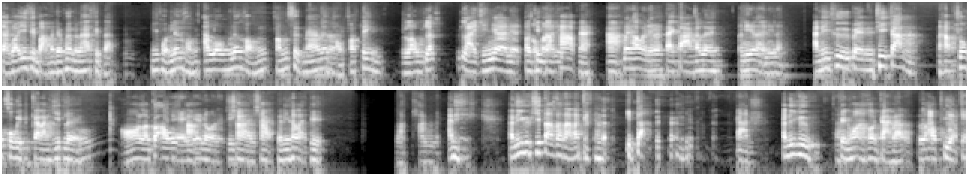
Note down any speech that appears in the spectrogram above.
จาก 120 บาทมันจะเพิ่มเป็นร้อยห้าสิบแล้วมีผลเรื่องของอารมณ์เรื่องของความรู้สึกนะเรื่องของคอตติ้งเราแล้วหลายชิ้นงานเนี่ยเราจินตเอมภาพนะอะไม่เท่ากันใช่ไหมแตกต่างกันเลย อันนี้อะไรอันนี้อะไรอันนี้คือเป็นที่กั้นนะครับช่วงโควิดกำลังฮิตเลยอ๋อเราก็เอาแพงอะแน่นอนเลยที่ใช่ใช่ตัวนี้เท่าไหร่พี่หลักพันอะอันนี้ อันนี้คือคิดตามสถานการณ์อิตาการอันนี้คือเป็นว่าคนกลางแล้วเราเอาเปรียบแก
